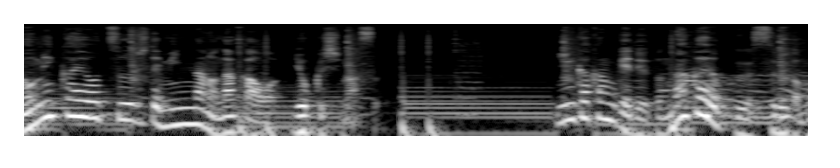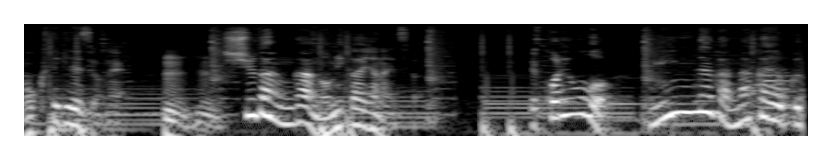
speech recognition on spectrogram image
飲み会を通じてみんなの仲を良くします。因果関係でいうと仲良くするが目的ですよね。うんうん。手段が飲み会じゃないですか。でこれをみんなが仲良く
